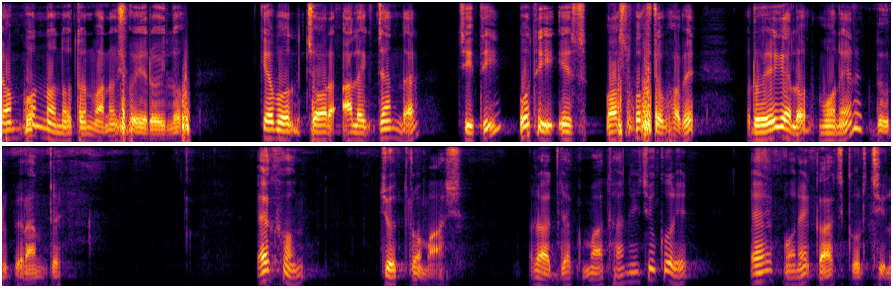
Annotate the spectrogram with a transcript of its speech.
সম্পূর্ণ নতুন মানুষ হয়ে রইল। কেবল চর আলেকজান্ডার চিতি অতি অস্পষ্টভাবে রয়ে গেল মনের দূরপ্রান্তে। এখন চৈত্র মাস। রাজ্জাক মাথা নিচু করে এক মনে কাজ করছিল।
